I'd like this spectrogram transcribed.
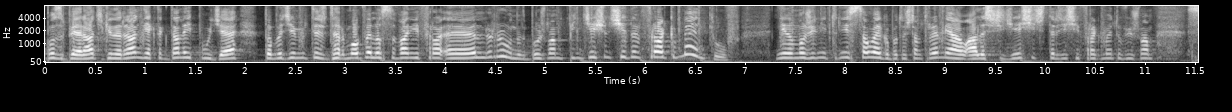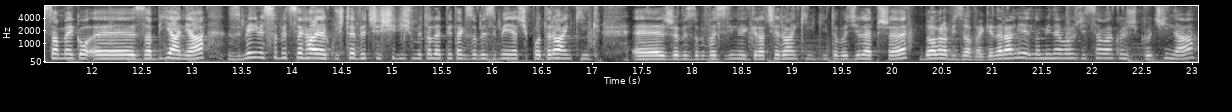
pozbierać. Generalnie jak tak dalej pójdzie, to będziemy też darmowe losowanie fra- run, bo już mam 57 fragmentów. Nie no, może nie, to nie z całego, bo już tam trochę miałem, ale z 30-40 fragmentów już mam z samego e, zabijania. Zmieńmy sobie cecha, jak już te wyczyściliśmy, to lepiej tak sobie zmieniać pod ranking, e, żeby zdobywać z innych graczy ranking i to będzie lepsze. Dobra widzowie, generalnie no minęła już niecała jakoś godzina.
